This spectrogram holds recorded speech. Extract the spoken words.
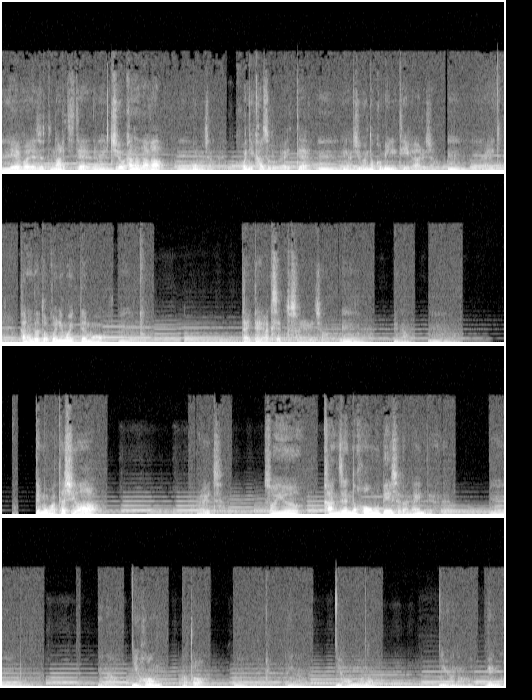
うん。英語でずっと慣れててでも一応カナダがうん。ホームじゃん。ここに家族がいてうん。自分のコミュニティがあるじゃん。うん？カナダどこにも行ってもうん大体アクセプトされるじゃん。うん。でも私は right? そういう完全のホームベースがないんだよ日本あと you know 日本語のにあの言語。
